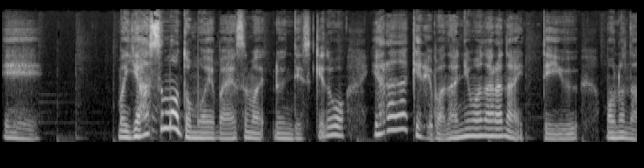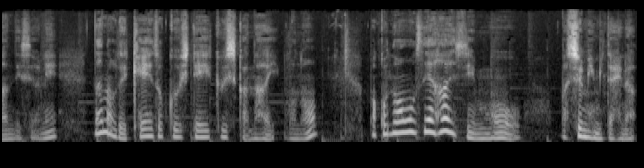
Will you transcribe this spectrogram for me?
えー、まあ、休もうと思えば休まるんですけど、やらなければ何もならないっていうものなんですよね。なので継続していくしかないもの。まあ、この音声配信も、まあ、趣味みたいな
